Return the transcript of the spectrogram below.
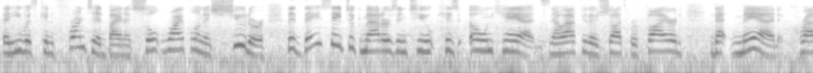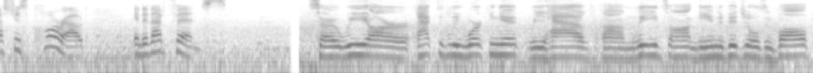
that he was confronted by an assault rifle and a shooter that they say took matters into his own hands. Now, after those shots were fired, that man crashed his car out into that fence. So we are actively working it. We have um, leads on the individuals involved.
